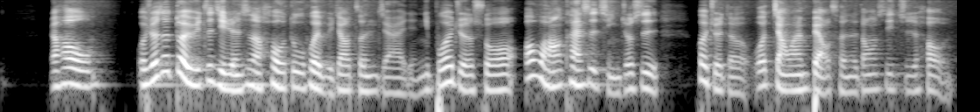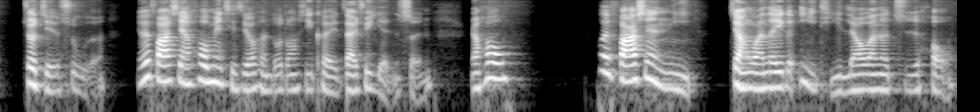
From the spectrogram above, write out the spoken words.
然后我觉得这对于自己人生的厚度会比较增加一点，你不会觉得说哦，我好像看事情就是会觉得我讲完表层的东西之后就结束了。你会发现后面其实有很多东西可以再去延伸，然后会发现你讲完了一个议题，聊完了之后，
